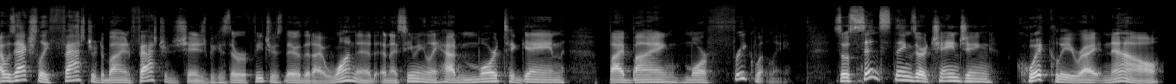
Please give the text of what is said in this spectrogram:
I was actually faster to buy and faster to change because there were features there that I wanted, and I seemingly had more to gain by buying more frequently. So, since things are changing quickly right now,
